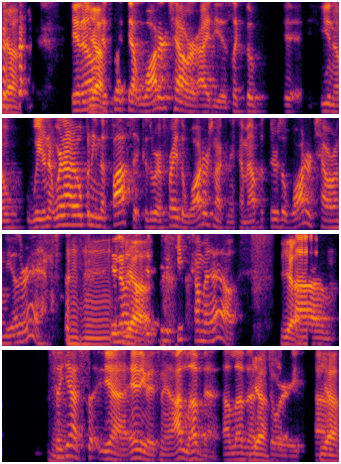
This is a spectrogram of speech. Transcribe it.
yeah you know, Yeah. it's like that water tower idea. It's like the, eh, you know, we're not, we're not opening the faucet because we're afraid the water's not going to come out, but there's a water tower on the other end. Mhm, you know, it's, yeah it's going to keep coming out. yeah Um, so Yeah. yeah. so, yeah. Anyways, man, I love that. I love that Yeah. story. Um, Yeah.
